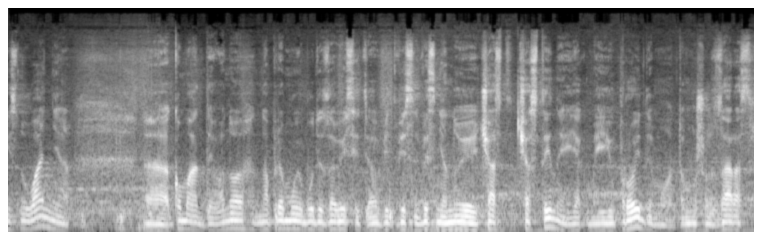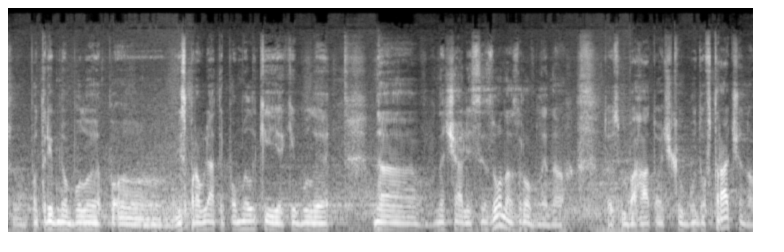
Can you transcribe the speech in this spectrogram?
існування команди, воно напряму буде зависіти від весняної частини, як ми її пройдемо, тому що зараз потрібно було по- ісправляти помилки, які були на в началі сезону зроблено. Тобто багато очків буде втрачено.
